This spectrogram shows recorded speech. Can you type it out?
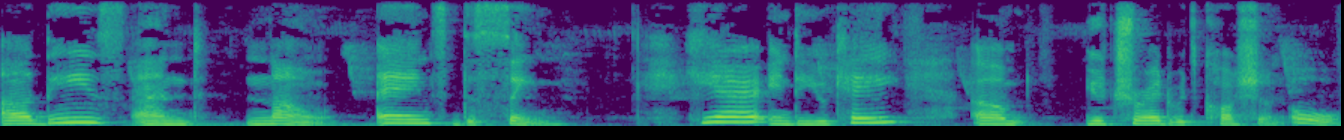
Are these and now ain't the same. Here in the UK, um, you tread with caution. Oh,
